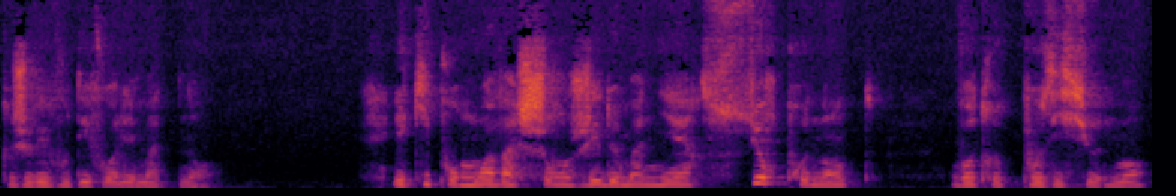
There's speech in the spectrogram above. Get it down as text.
que je vais vous dévoiler maintenant et qui pour moi va changer de manière surprenante votre positionnement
